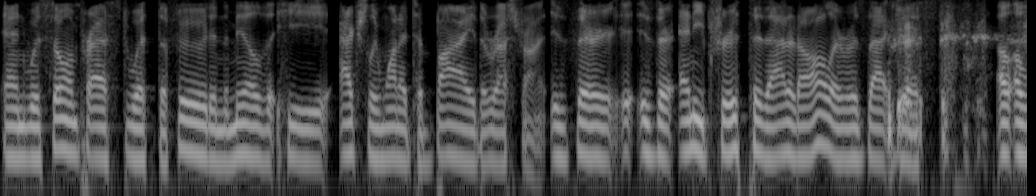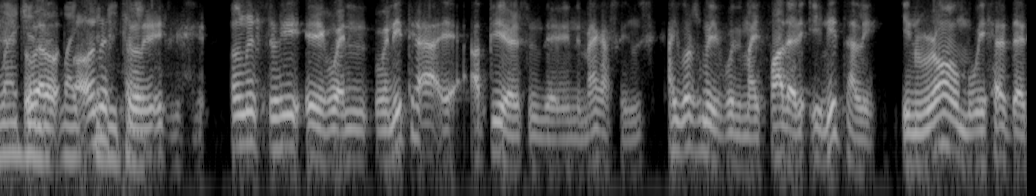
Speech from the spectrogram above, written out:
and was so impressed with the food and the meal that he actually wanted to buy the restaurant. Is there is there any truth to that at all, or was that just a, a legend well, that likes honestly, to be told? Honestly, uh, when when it uh, appears in the in the magazines, I was with, with my father in Italy in Rome, we had a,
